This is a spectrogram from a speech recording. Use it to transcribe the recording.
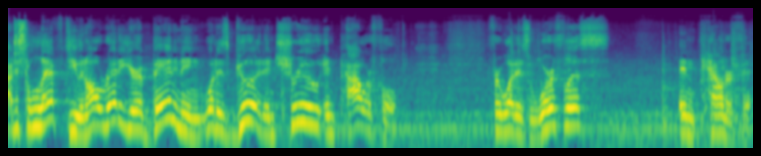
I just left you, and already you're abandoning what is good and true and powerful for what is worthless and counterfeit.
